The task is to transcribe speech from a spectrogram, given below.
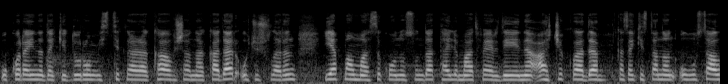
Ukrayna'daki durum istikrara kavuşana kadar uçuşların yapmaması konusunda talimat verdiğini açıkladı. Kazakistan'ın ulusal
